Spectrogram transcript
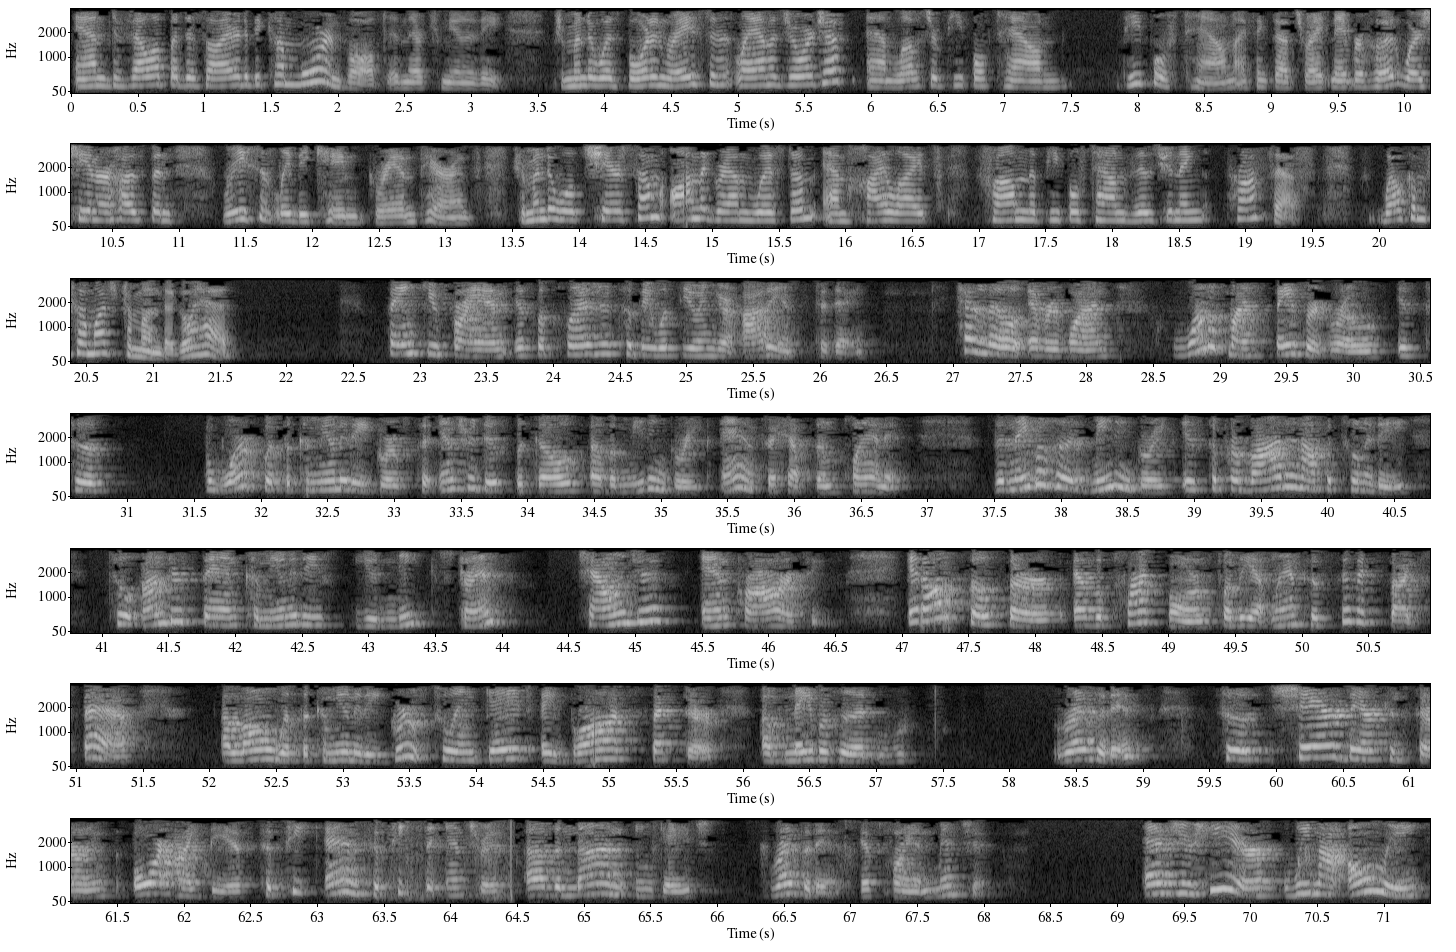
and develop a desire to become more involved in their community. Tramunda was born and raised in Atlanta, Georgia, and loves her people town, People's Town, I think that's right, neighborhood, where she and her husband recently became grandparents. Tramunda will share some on the ground wisdom and highlights from the Peoplestown visioning process. Welcome so much, Tramunda. Go ahead. Thank you, Fran. It's a pleasure to be with you and your audience today. Hello, everyone. One of my favorite roles is to work with the community groups to introduce the goals of a meet and greet and to help them plan it. The neighborhood meet and greet is to provide an opportunity to understand communities' unique strengths, challenges, and priorities. It also serves as a platform for the Atlanta Civic Site staff along with the community groups to engage a broad sector of neighborhood residents to share their concerns or ideas to pique and to pique the interest of the non-engaged residents, as Fran mentioned. As you hear, we not only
